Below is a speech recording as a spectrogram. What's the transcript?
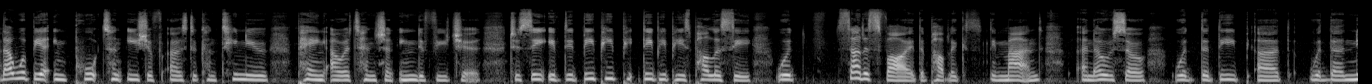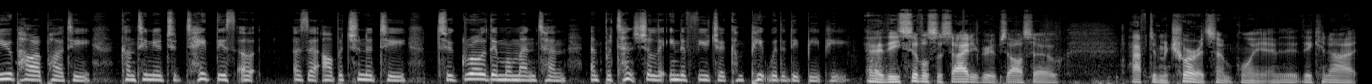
That would be an important issue for us to continue paying our attention in the future to see if the BPP, DPP's policy would satisfy the public's demand and also would the deep, uh, would the new power party continue to take this uh, as an opportunity to grow their momentum and potentially in the future compete with the DPP. Uh, these civil society groups also have to mature at some point. I mean, they, they, cannot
